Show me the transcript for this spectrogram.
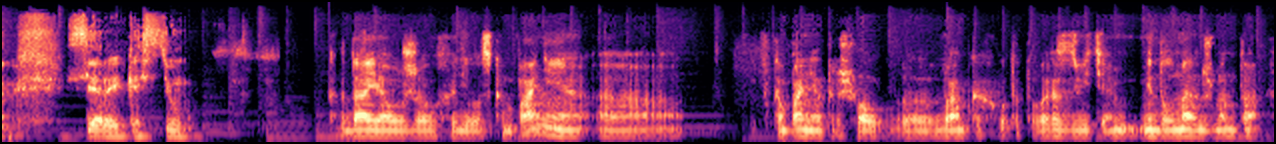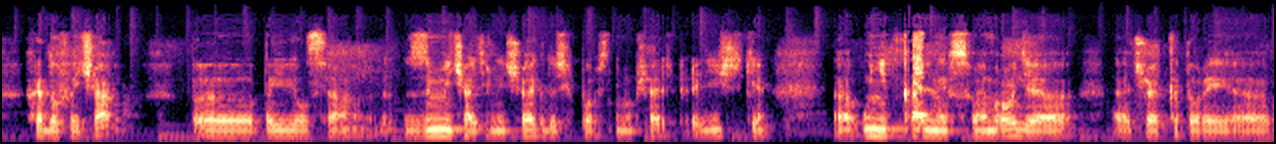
серые костюмы. Когда я уже уходил из компании, э, в компанию пришел э, в рамках вот этого развития middle management head of HR, э, появился замечательный человек, до сих пор с ним общаюсь периодически, уникальный в своем роде человек, который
